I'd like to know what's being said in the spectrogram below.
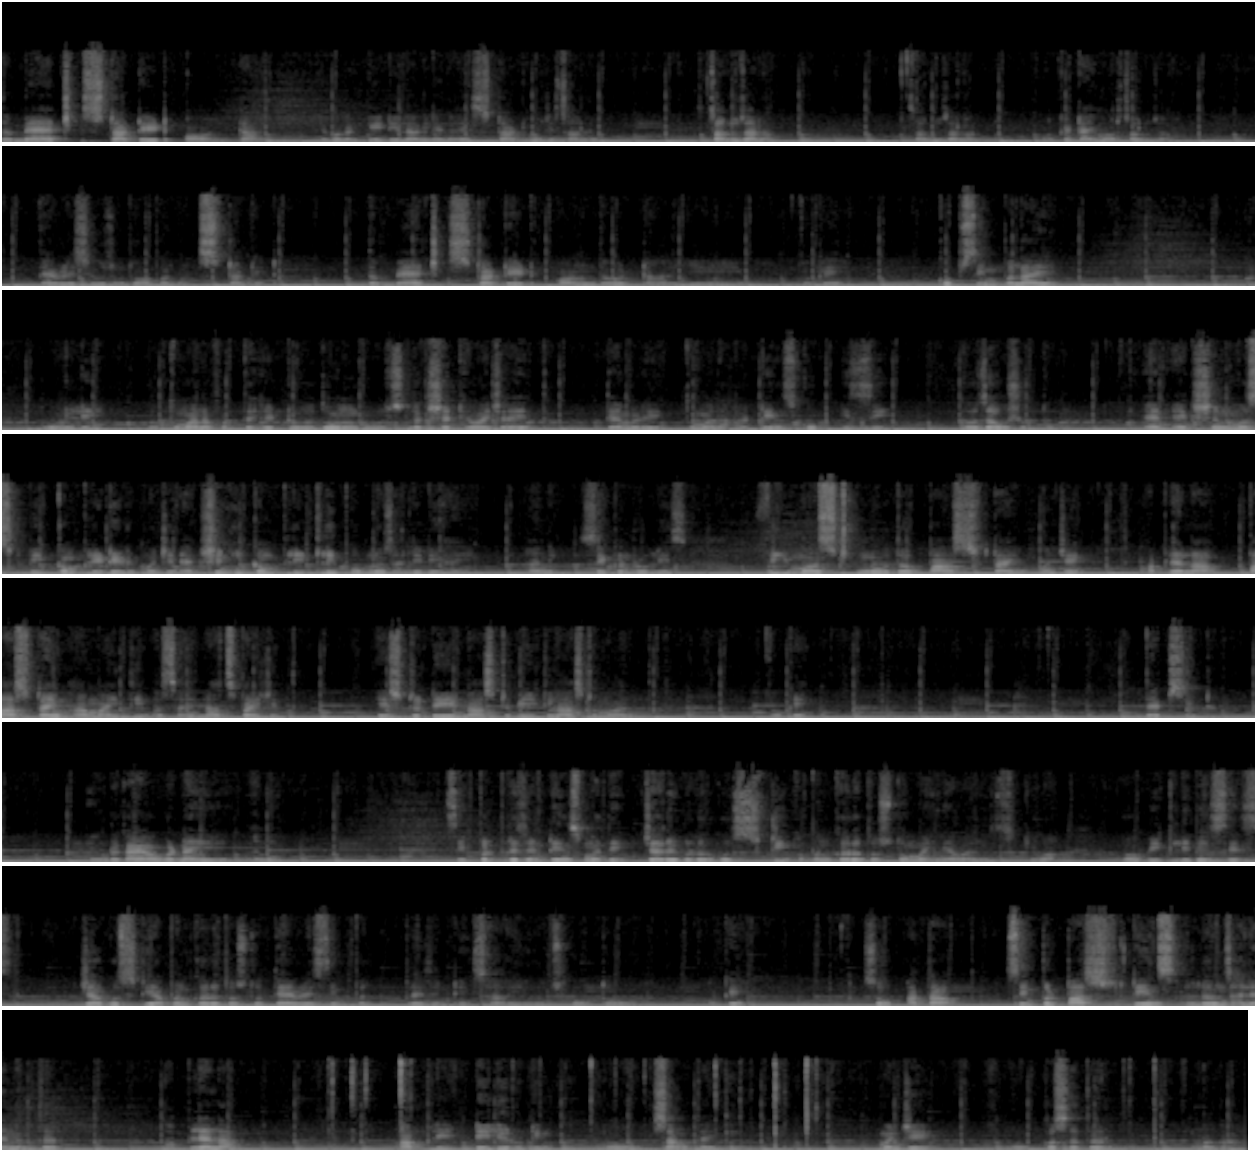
The match started on time हे बघा ईडी लागलेला आहे. स्टार्ट म्हणजे चालू. चालू झाला. चालू झाला. ओके टायमावर चालू झाला. त्यावेळेस यूज होतो आपण started the match started on the time okay खूप सिंपल आहे. ओनली तुम्हाला फक्त हे टू दोन रूल्स लक्षात ठेवायचे आहेत. त्यामुळे तुम्हाला हा टेन्स खूप इझी जाऊ शकतो. And action must be completed म्हणजे ॲक्शन ही कम्प्लिटली पूर्ण झालेली आहे. आणि second rule is we must know the past time म्हणजे आपल्याला पास्ट टाइम हा माहिती असायलाच पाहिजेत yesterday last week last month okay that's it एवढं काय अवघड नाही आहे आणि सिंपल प्रेझेंट टेन्समध्ये ज्या रेग्युलर गोष्टी आपण करत असतो महिन्यावारीच किंवा वीकली बेसिस ज्या गोष्टी आपण करत असतो त्यावेळेस सिंपल प्रेझेंट टेन्स हा यूज होतो. ओके सो आता सिंपल पास्ट टेन्स लर्न झाल्यानंतर आपल्याला आपली डेली रुटीन सांगता येते. म्हणजे कसं तर बघा.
